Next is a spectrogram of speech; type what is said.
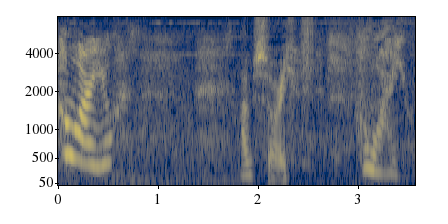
Who are you? I'm sorry. Who are you?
